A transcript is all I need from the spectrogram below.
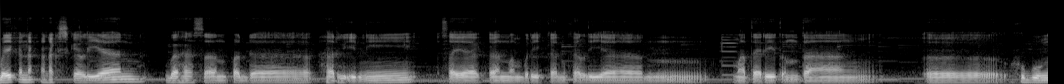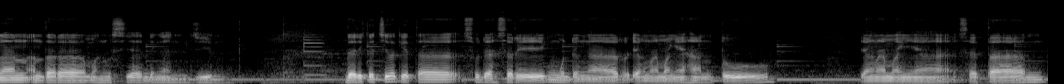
Baik anak-anak sekalian, bahasan pada hari ini saya akan memberikan kalian materi tentang eh, hubungan antara manusia dengan jin. Dari kecil kita sudah sering mendengar yang namanya hantu, yang namanya setan,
